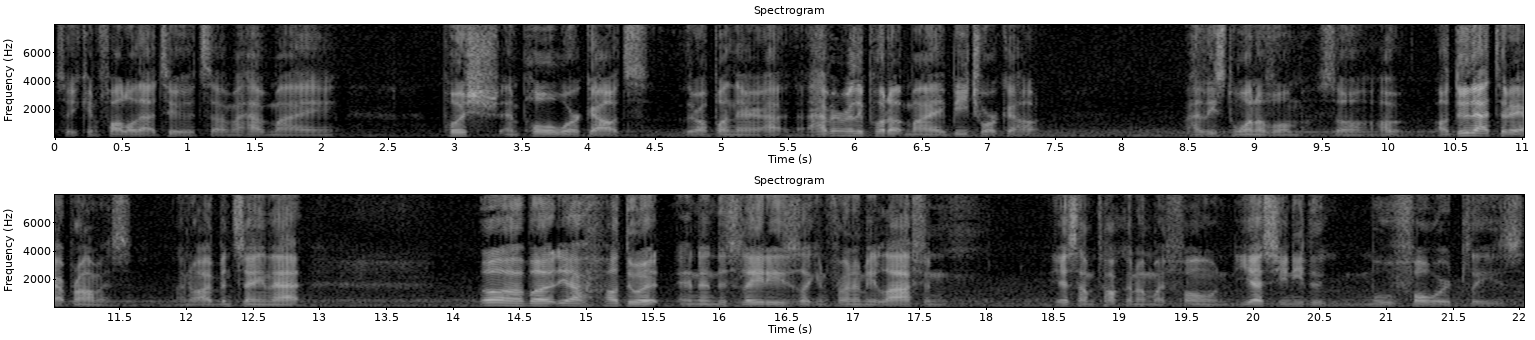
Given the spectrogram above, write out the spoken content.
so you can follow that too. It's um, I have my push and pull workouts. They're up on there. I, I haven't really put up my beach workout, at least one of them. So I'll I'll do that today. I promise. I know I've been saying that. Oh, but yeah, I'll do it. And then this lady's like in front of me laughing. Yes, I'm talking on my phone. Yes, you need to move forward, please.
